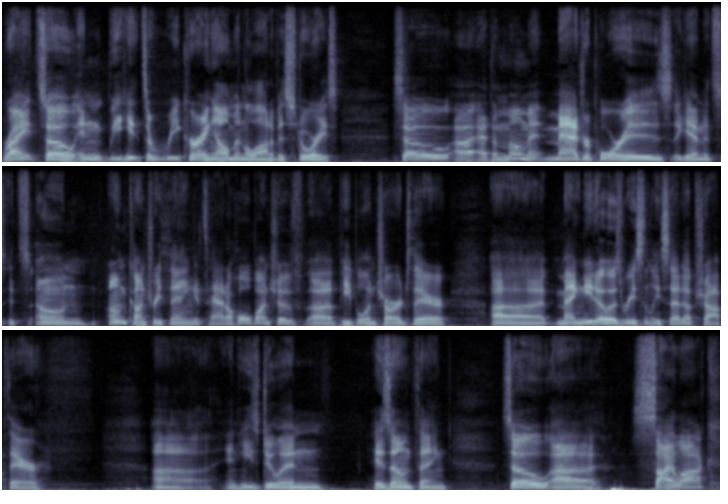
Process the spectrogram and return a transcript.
right. So, and he, it's a recurring element in a lot of his stories. So, uh, at the moment, Madripoor is again its its own own country thing. It's had a whole bunch of uh, people in charge there. Uh, Magneto has recently set up shop there, uh, and he's doing his own thing. So, uh, Psylocke,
